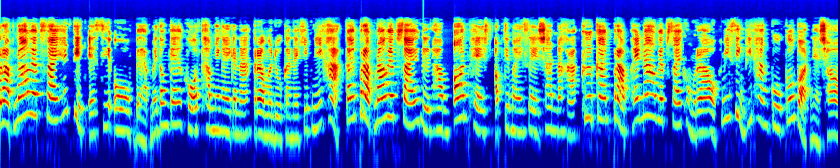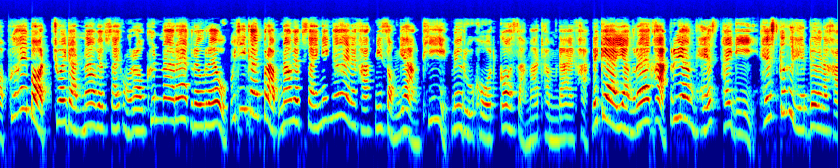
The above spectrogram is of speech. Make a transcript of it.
ปรับหน้าเว็บไซต์ให้ติด SEO แบบไม่ต้องแก้โค้ดทำยังไงกันนะ เรามาดูกันในคลิปนี้ค่ะ การปรับหน้าเว็บไซต์หรือทำ on page optimization นะคะ คือการปรับให้หน้าเว็บไซต์ของเรา มีสิ่งที่ทาง Google Bot เนี่ยชอบ เพื่อให้บอทช่วยดันหน้าเว็บไซต์ของเราขึ้นหน้าแรกเร็วๆ วิธีการปรับหน้าเว็บไซต์ง่าย ๆนะคะ มี 2 อย่างที่ไม่รู้โค้ดก็สามารถทำได้ค่ะ ได้แก่อย่างแรกค่ะ เรียง h ให้ดี h ก็คือ header นะคะ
